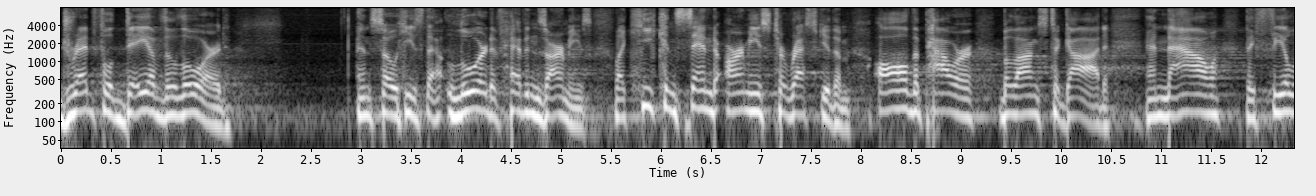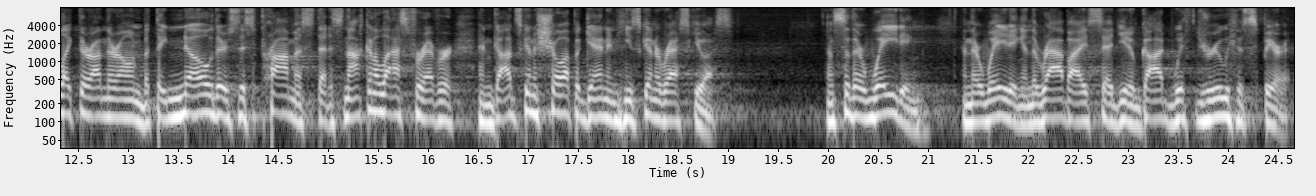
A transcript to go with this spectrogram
dreadful day of the Lord. And so he's the Lord of heaven's armies. Like he can send armies to rescue them. All the power belongs to God. And now they feel like they're on their own, but they know there's this promise that it's not going to last forever and God's going to show up again and he's going to rescue us. And so they're waiting and they're waiting. And the rabbi said, you know, God withdrew his spirit.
